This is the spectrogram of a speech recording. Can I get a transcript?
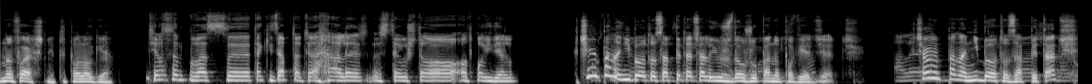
No właśnie, typologia. Chciałbym was e, taki zapytać, ale ste już to odpowiedział. Chciałem pana niby o to zapytać, ale już zdążył pan opowiedzieć. Chciałem pana niby o to zapytać,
